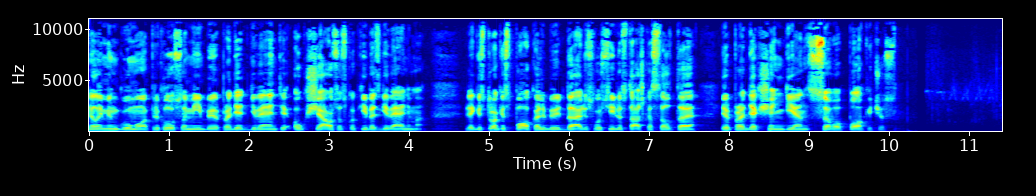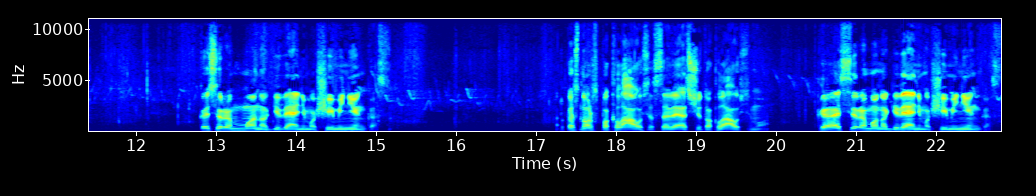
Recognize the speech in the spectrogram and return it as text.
nelaimingumo, priklausomybių ir pradėti gyventi aukščiausios kokybės gyvenimą. Registruokis pokalbiui dariusvosilius.lt ir pradėk šiandien savo pokyčius. Kas yra mano gyvenimo šeimininkas? Ar kas nors paklausė savęs šito klausimo? Kas yra mano gyvenimo šeimininkas?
